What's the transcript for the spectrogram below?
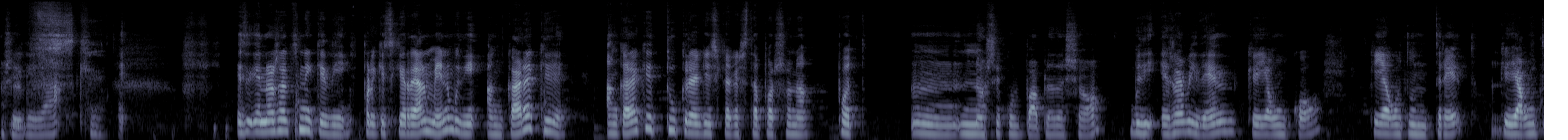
O sigui que ja... És que... És que no saps ni què dir, perquè és que realment, vull dir, encara que, encara que tu creguis que aquesta persona pot mm, no ser culpable d'això, vull dir, és evident que hi ha un cos, que hi ha hagut un tret, que hi ha hagut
